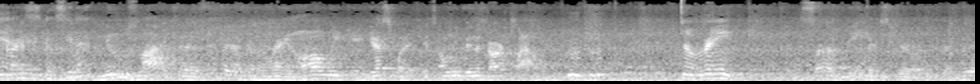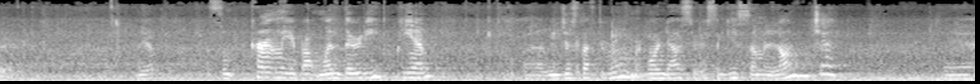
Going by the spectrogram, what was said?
Yeah, you see that? News live says it's been gonna rain all week, and guess what? It's only been a dark cloud. Mm-hmm. No rain. The sun beaming still. Good. Yep. So currently about 1.30 p.m. Uh, we just left the room. We're going downstairs to get some lunch. Yeah,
